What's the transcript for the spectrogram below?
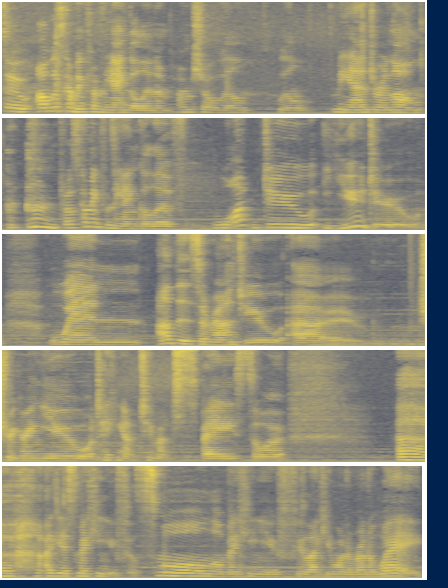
So I was coming from the angle, and I'm, I'm sure we'll we'll meander along. but I was coming from the angle of what do you do when others around you are triggering you or taking up too much space or uh, I guess making you feel small or making you feel like you want to run away.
